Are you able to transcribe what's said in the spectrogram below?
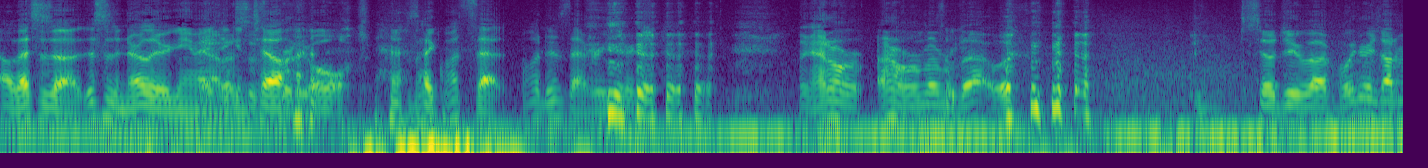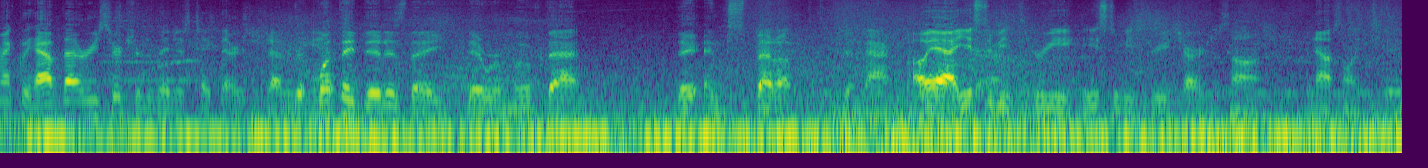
Oh, this is a this is an earlier game Yeah, as you this can is tell. pretty old. I was like, what's that? What is that research? like I don't, I don't remember that one. so do uh, Void Rays automatically have that research, or do they just take that research out of the game? what they did is they they removed that, they and sped up the natural. oh yeah, it used to be three. It used to be three charges, huh? But now it's only two.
